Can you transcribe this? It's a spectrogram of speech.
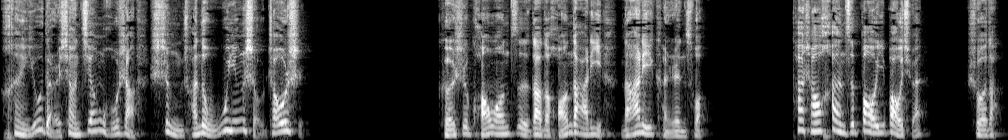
很有点像江湖上盛传的无影手招式。可是狂妄自大的黄大力哪里肯认错？他朝汉子抱一抱拳，说道：“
